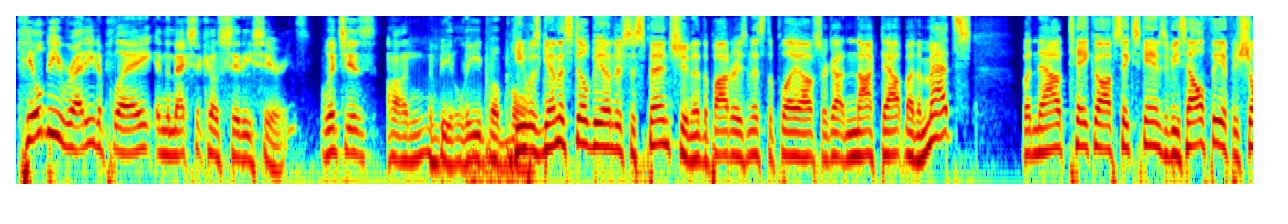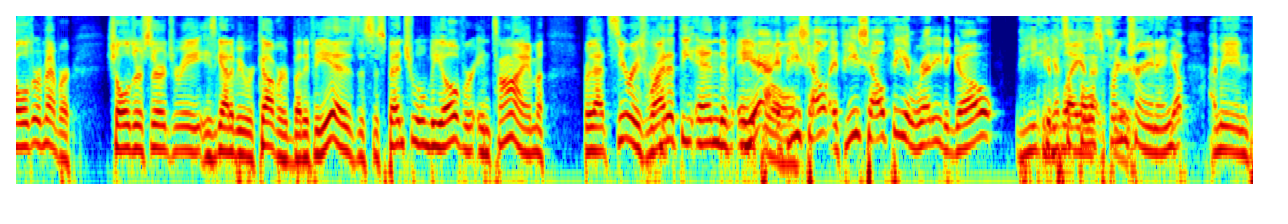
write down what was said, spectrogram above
he'll be ready to play in the Mexico City series, which is unbelievable. He was going to still be under suspension if the Padres missed the playoffs or got knocked out by the Mets, but now take off six games if he's healthy. If his shoulder, remember, shoulder surgery, he's got to be recovered. But if he is, the suspension will be over in time for that series right at the end of April. yeah. If he's hel- if he's healthy and ready to go, he, He can play a full in that spring series. training. Yep. I mean,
